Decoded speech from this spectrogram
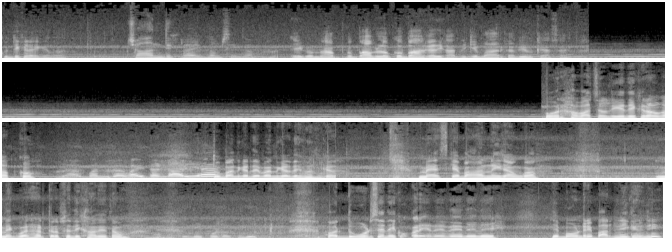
कुछ दिख रहा है क्या बाहर? चाँद दिख रहा है एकदम सीधा। एक बार मैं आपको आप लोग को बाहर का दिखाते हैं कि बाहर का व्यू कैसा है। और हवा चल रही है दिख रहा होगा आपको? यार बंद कर भाई ठंड आ रही है। तू बंद कर दे बंद कर दे बंद कर। मैं इसके बाहर नहीं जाऊँगा। मैं एक बार हर तरफ़ से दिखा देता हूँ। देखो तो सही और दूर से देखो अरे अरे अरे अरे, ये बाउंड्री पार नहीं करनी।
